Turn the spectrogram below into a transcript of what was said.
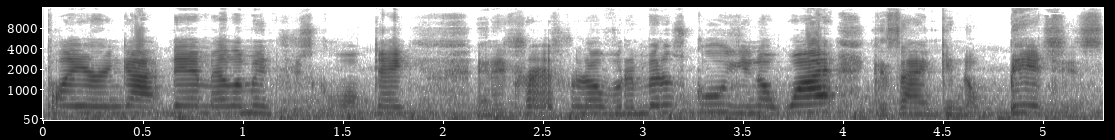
player in goddamn elementary school, okay? And it transferred over to middle school. You know why? Cause I ain't get no bitches.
